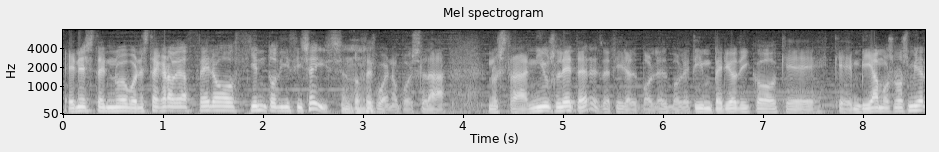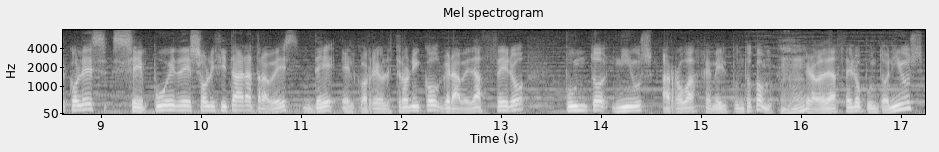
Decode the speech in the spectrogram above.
en este nuevo, en este gravedad cero 116. Entonces, bueno, pues la nuestra newsletter, es decir, el, boletín periódico que, enviamos los miércoles, se puede solicitar a través del correo electrónico gravedad cero gmail.com gravedad cero news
